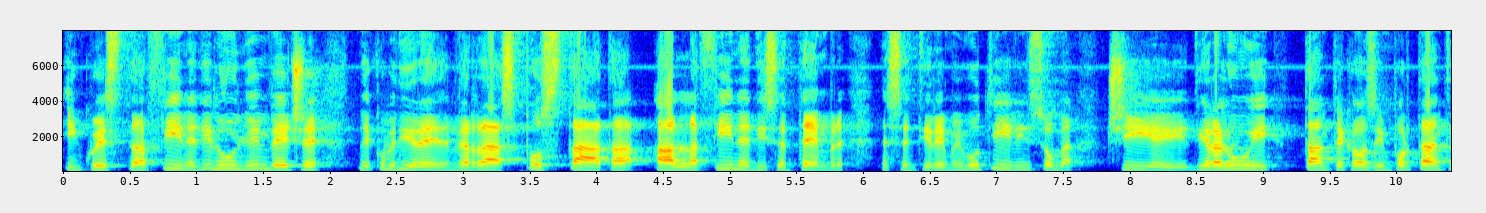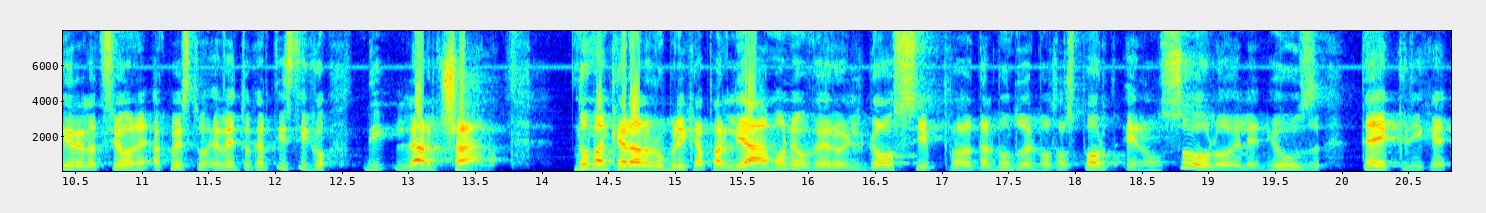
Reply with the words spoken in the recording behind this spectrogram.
in questa fine di luglio, invece eh, come dire, verrà spostata alla fine di settembre. Ne sentiremo i motivi, insomma ci eh, dirà lui tante cose importanti in relazione a questo evento cartistico di Larciano. Non mancherà la rubrica Parliamone, ovvero il gossip dal mondo del motorsport e non solo, e le news tecniche.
